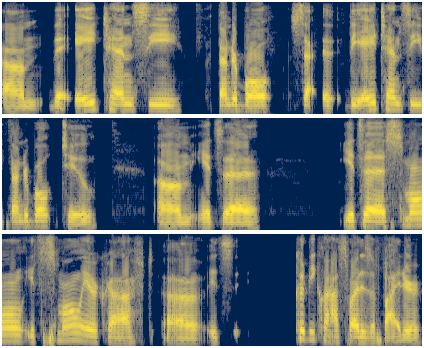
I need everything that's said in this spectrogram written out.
Um, the A-10C Thunderbolt, uh, the A-10C Thunderbolt II. Um, it's a it's a small it's a small aircraft. Uh, it's could be classified as a fighter,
